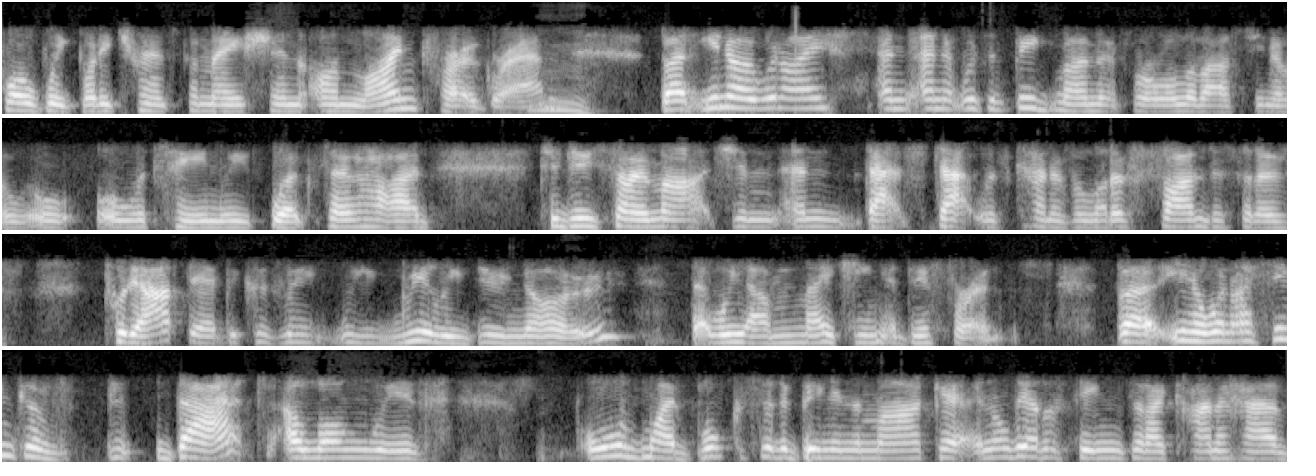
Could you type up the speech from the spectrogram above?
12-week body transformation online program. Mm. But you know, when I and and it was a big moment for all of us. You know, all, all the team. We've worked so hard to do so much, and and that stat was kind of a lot of fun to sort of put out there because we we really do know that we are making a difference. But you know, when I think of that, along with all of my books that have been in the market and all the other things that I kind of have,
